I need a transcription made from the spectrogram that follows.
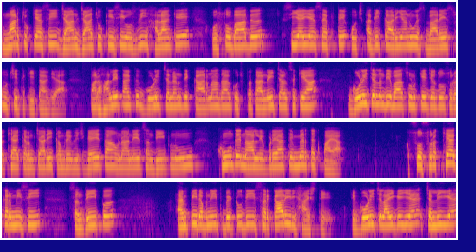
ਮਰ ਚੁੱਕਿਆ ਸੀ, ਜਾਨ ਜਾ ਚੁੱਕੀ ਸੀ ਉਸ ਦੀ ਹਾਲਾਂਕਿ ਉਸ ਤੋਂ ਬਾਅਦ ਸੀਆਈਐਸਐਫ ਤੇ ਉੱਚ ਅਧਿਕਾਰੀਆਂ ਨੂੰ ਇਸ ਬਾਰੇ ਸੂਚਿਤ ਕੀਤਾ ਗਿਆ। ਪਰ ਹਾਲੇ ਤੱਕ ਗੋਲੀ ਚੱਲਣ ਦੇ ਕਾਰਨਾਂ ਦਾ ਕੁਝ ਪਤਾ ਨਹੀਂ ਚੱਲ ਸਕਿਆ। ਗੋਲੀ ਚੱਲਣ ਦੀ ਆਵਾਜ਼ ਸੁਣ ਕੇ ਜਦੋਂ ਸੁਰੱਖਿਆ ਕਰਮਚਾਰੀ ਕਮਰੇ ਵਿੱਚ ਗਏ ਤਾਂ ਉਹਨਾਂ ਨੇ ਸੰਦੀਪ ਨੂੰ ਖੂਨ ਦੇ ਨਾਲ ਲਿਬੜਿਆ ਤੇ ਮ੍ਰਿਤਕ ਪਾਇਆ। ਸੋ ਸੁਰੱਖਿਆ ਕਰਮੀ ਸੀ ਸੰਦੀਪ। ਐਮਪੀ ਰਵਨੀਤ ਬਿੱਟੂ ਦੀ ਸਰਕਾਰੀ ਰਿਹਾਇਸ਼ ਤੇ। ਇੱਕ ਗੋਲੀ ਚਲਾਈ ਗਈ ਹੈ, ਚੱਲੀ ਹੈ।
